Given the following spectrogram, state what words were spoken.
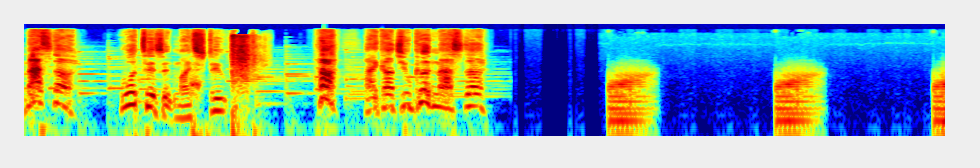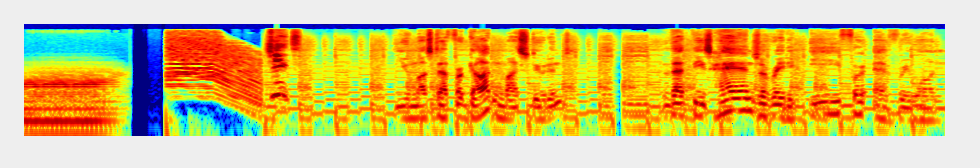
Master! What is it, my student? Ha! I got you good, Master! Cheats! You must have forgotten, my student, that these hands are rated E for everyone.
